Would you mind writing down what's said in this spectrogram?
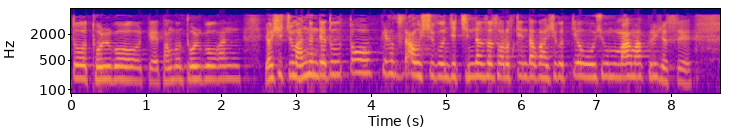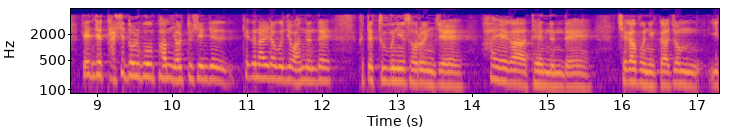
또 돌고 이렇게 방범 돌고 한 10시쯤 왔는데도 또 계속 싸우시고 이제 진단서 서로 뛴다고 하시고 뛰어오시고 막 막 그러셨어요. 그래서 이제 다시 돌고 밤 12시에 이제 퇴근하려고 이제 왔는데 그때 두 분이 서로 이제 화해가 됐는데 제가 보니까 좀 이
